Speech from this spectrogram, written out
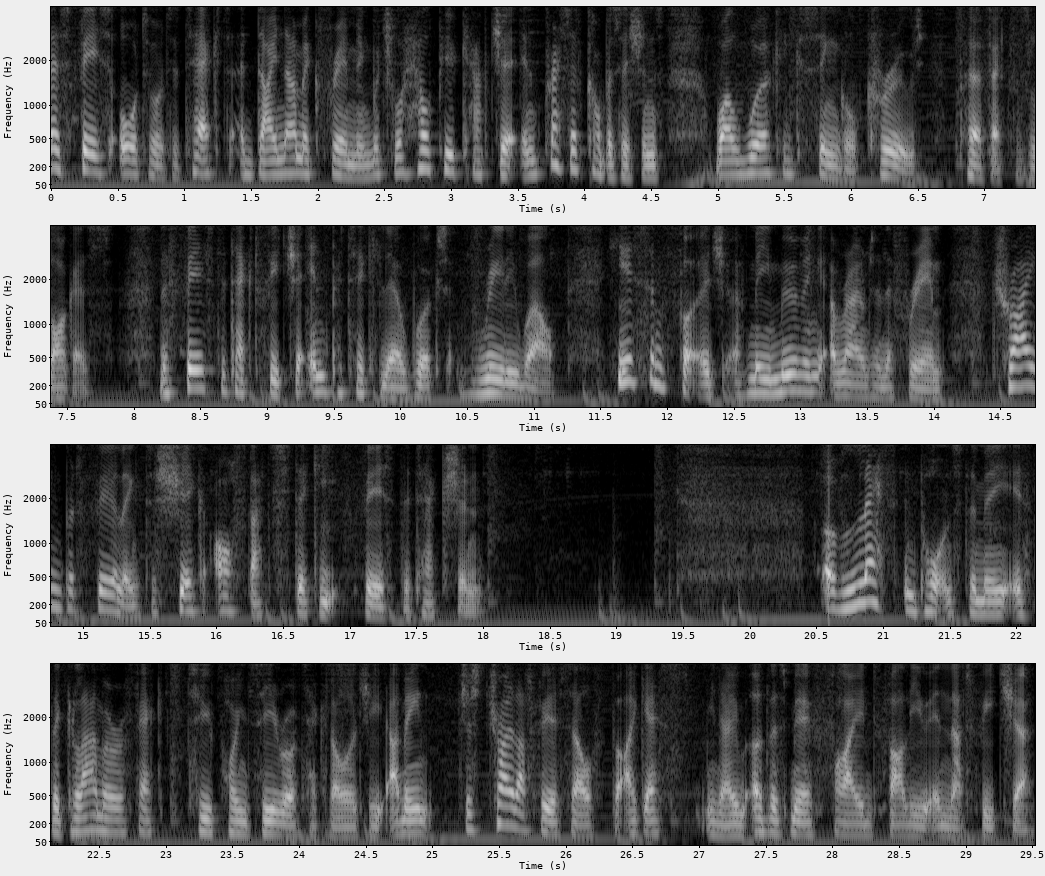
There's Face Auto Detect, a dynamic framing which will help you capture impressive compositions while working single crewed, perfect for vloggers. The Face Detect feature in particular works really well. Here's some footage of me moving around in the frame, trying but failing to shake off that sticky face detection. Of less importance to me is the Glamour Effects 2.0 technology. I mean, just try that for yourself, but I guess, you know, others may find value in that feature.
